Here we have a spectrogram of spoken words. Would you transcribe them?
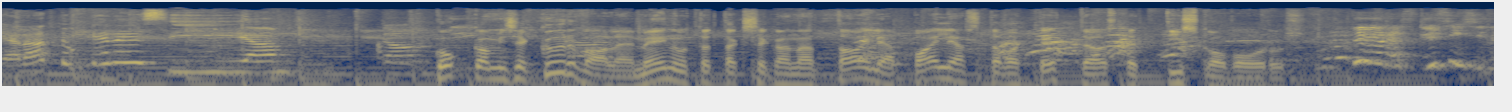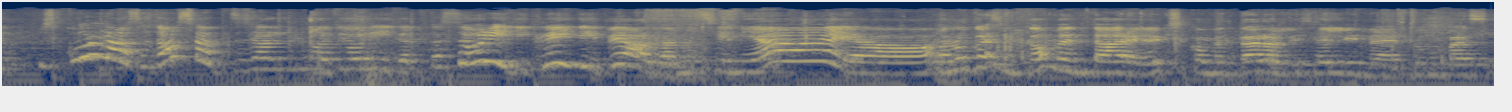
ja natukene siia. kokkamise kõrvale meenutatakse ka Natalja paljastavat etteastet diskovoorus. juures küsisid, et mis kleidi peal ma ütlesin jaa ja. ma lugesin kommentaare ja üks kommentaar oli selline, et umbes,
